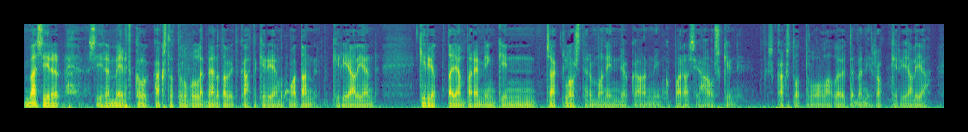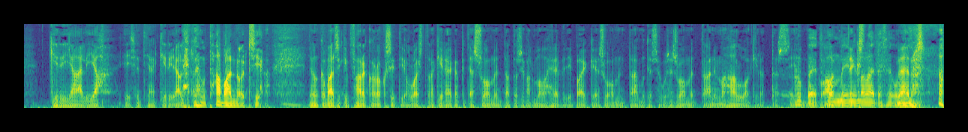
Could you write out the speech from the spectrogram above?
Mä siirrän, siirrän meidät 2000-luvulle. Mä en ota kahta kirjaa, mutta mä otan kirjailijan kirjoittajan paremminkin Jack Lostermanin, joka on niin paras ja hauskin 2000-luvulla löytämäni rockkirjailija kirjailija, ei se nyt ihan kirjailija, mutta havainnoitsija, jonka varsinkin Farkoroksit on loistava kirja, joka pitää suomentaa. Tosi varmaan on helvetin vaikea suomentaa, mutta jos joku sen suomentaa, niin mä haluan kirjoittaa siihen. Rupeat niin hommiin, niin mä laitan sen mä osaa,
